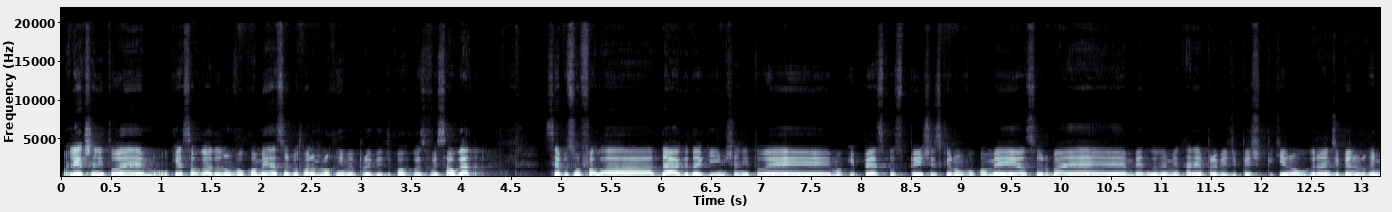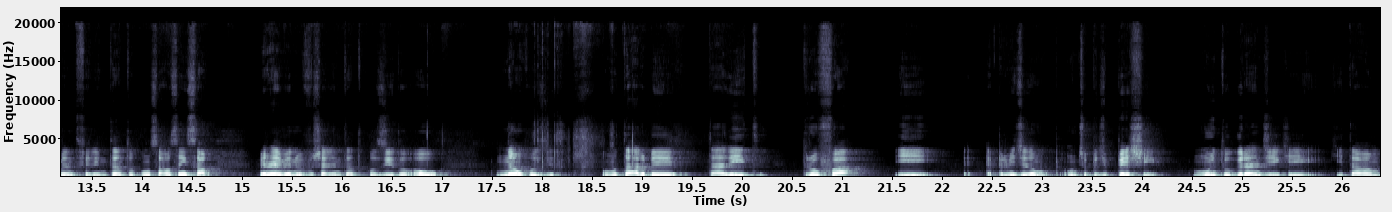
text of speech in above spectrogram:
Maliach shanitoem, o que é salgado eu não vou comer, asur bechola meluchim, é proibido de qualquer coisa que foi salgada. Se a pessoa fala dag dagim shanitoem, o que pesca os peixes que eu não vou comer, a surba é ben é proibido de peixe pequeno ou grande, ben urrim ben tanto com sal ou sem sal. Ben ben mevushalim, tanto cozido ou não cozido. O mutar tarit trufa e é permitido um, um, tipo de peixe muito grande que que tava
